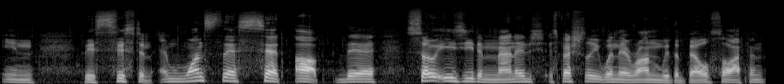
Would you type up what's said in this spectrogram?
in this system. And once they're set up, they're so easy to manage, especially when they're run with a bell siphon,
